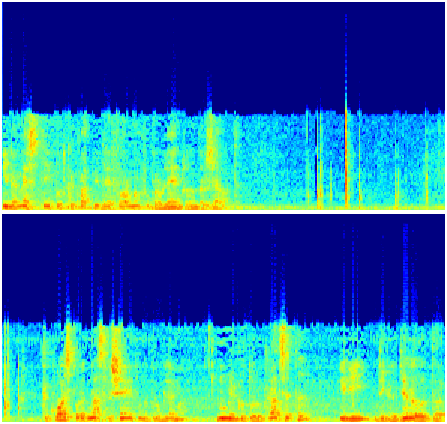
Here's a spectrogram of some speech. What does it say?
и намесата и под каквато и да е форма в управлението на държавата. Какво е според нас решението на проблема? Номенклатурокрацията или деградиралата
